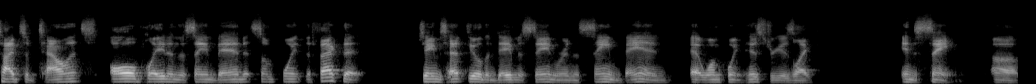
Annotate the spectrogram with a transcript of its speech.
types of talents all played in the same band at some point the fact that james hetfield and dave mustaine were in the same band at one point in history is like insane uh,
